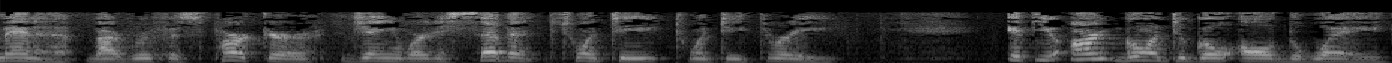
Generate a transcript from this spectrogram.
Manna by Rufus Parker, January 7, 2023. If you aren't going to go all the way,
